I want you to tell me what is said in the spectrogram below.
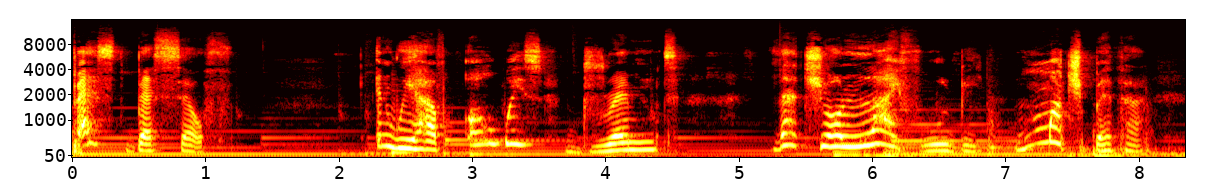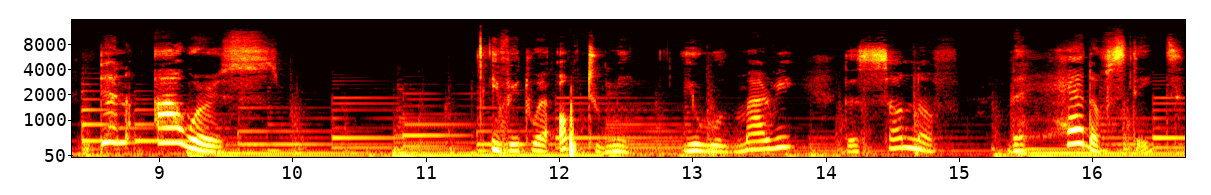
best, best self. And we have always dreamt that your life will be much better than ours. If it were up to me, you will marry the son of the head of state,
